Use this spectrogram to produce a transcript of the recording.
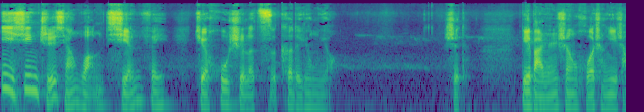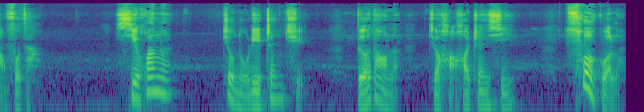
一心只想往前飞，却忽视了此刻的拥有。是的，别把人生活成一场复杂。喜欢了，就努力争取；得到了，就好好珍惜；错过了，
